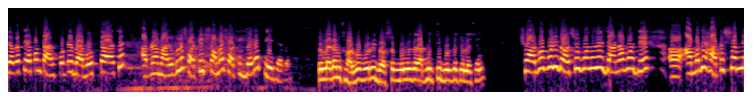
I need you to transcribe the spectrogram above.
জায়গাতে এখন ট্রান্সপোর্টের ব্যবস্থা আছে। আপনার মালগুলো সঠিক সময় সঠিক জায়গায় পেয়ে যাবেন। তো ম্যাডাম সর্বোপরি দর্শক বন্ধুদের আপনি কি বলতে চলেছেন? সর্বোপরি দর্শক বন্ধুদের জানাব যে আমাদের হাতের সামনে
